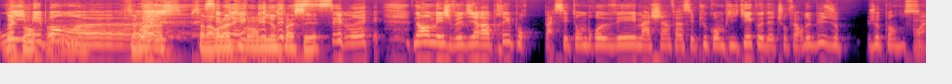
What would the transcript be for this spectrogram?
Oui, mais bon. euh, ça va, ça va relativement bien se passer. C'est vrai. Non, mais je veux dire, après, pour passer ton brevet, machin, enfin, c'est plus compliqué que d'être chauffeur de bus, je, je pense. Ouais.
